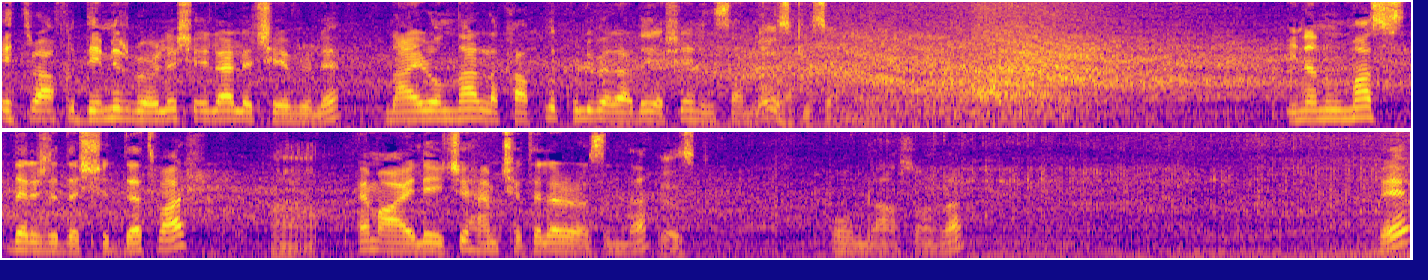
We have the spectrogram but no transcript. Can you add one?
Etrafı demir böyle şeylerle çevrili, naylonlarla kaplı kulübelerde yaşayan insanlar. var. Yazık insanlar. İnanılmaz derecede şiddet var. Ha, Hem aile içi hem çeteler arasında. yazık. Ondan sonra ve eee,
